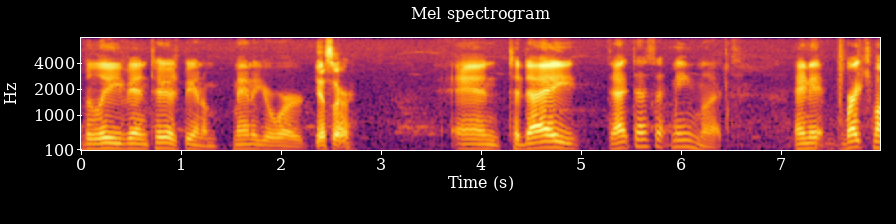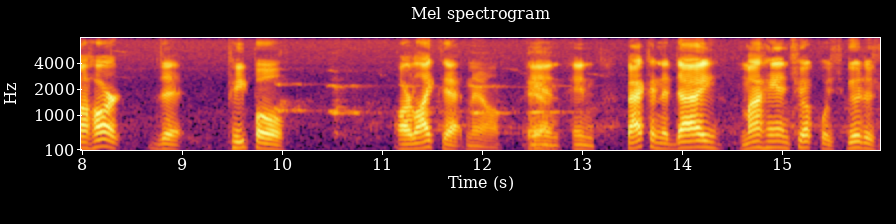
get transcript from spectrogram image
believe in too is being a man of your word. Yes, sir. And today, that doesn't mean much. And it breaks my heart that people are like that now. Yeah. And and back in the day, my hand shook was good as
